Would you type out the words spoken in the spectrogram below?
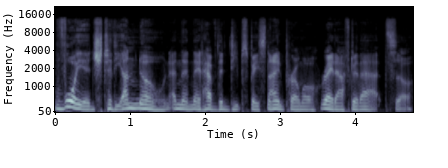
Voyage to the Unknown." And then they'd have the Deep Space 9 promo right after that. So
